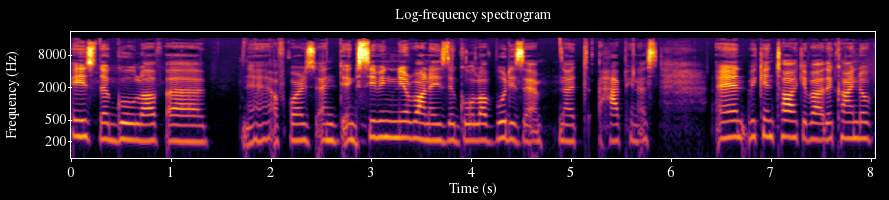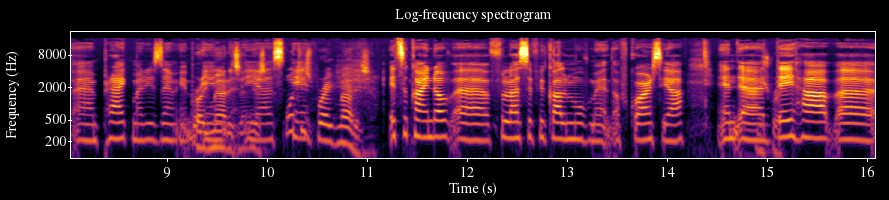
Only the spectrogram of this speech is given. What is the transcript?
is the goal of. Of course, and receiving nirvana is the goal of Buddhism, not happiness. And we can talk about the kind of uh, pragmatism. in- in- Pragmatism, yes. What in- is pragmatism? it's a kind of uh, philosophical movement, of course, yeah. And uh, right. they have uh,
